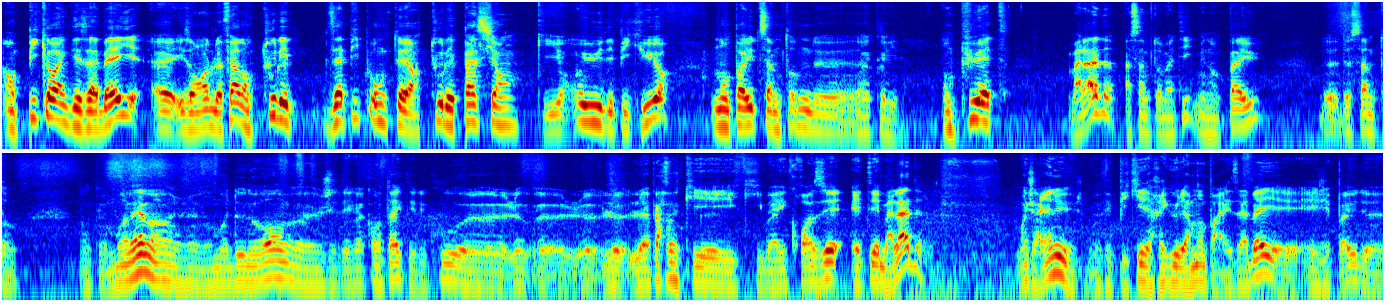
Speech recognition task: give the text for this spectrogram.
en piquant avec des abeilles, ils ont le droit de le faire. Donc tous les apiponcteurs, tous les patients qui ont eu des piqûres, n'ont pas eu de symptômes de, la Covid. Ont pu être malades, asymptomatiques, mais n'ont pas eu de, symptômes. Donc euh, moi-même, hein, au mois de novembre, euh, j'étais en contact et du coup, euh, la personne qui, qui m'avait croisé était malade. Moi, j'ai rien eu. Je me fais piquer régulièrement par les abeilles et, j'ai pas eu de,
